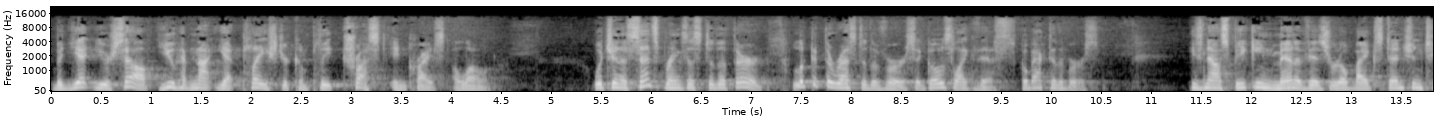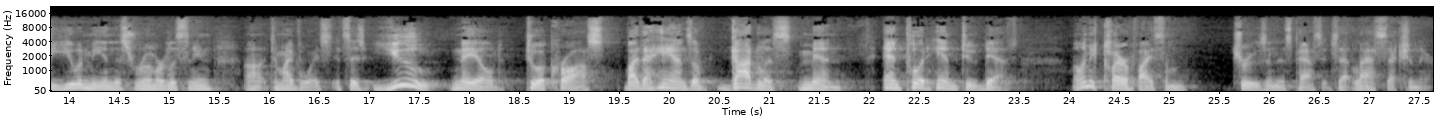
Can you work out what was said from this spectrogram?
But yet yourself, you have not yet placed your complete trust in Christ alone. Which in a sense brings us to the third. Look at the rest of the verse. It goes like this. Go back to the verse. He's now speaking, men of Israel, by extension to you and me in this room or listening uh, to my voice. It says, You nailed to a cross by the hands of godless men and put him to death. Well, let me clarify some truths in this passage, that last section there.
